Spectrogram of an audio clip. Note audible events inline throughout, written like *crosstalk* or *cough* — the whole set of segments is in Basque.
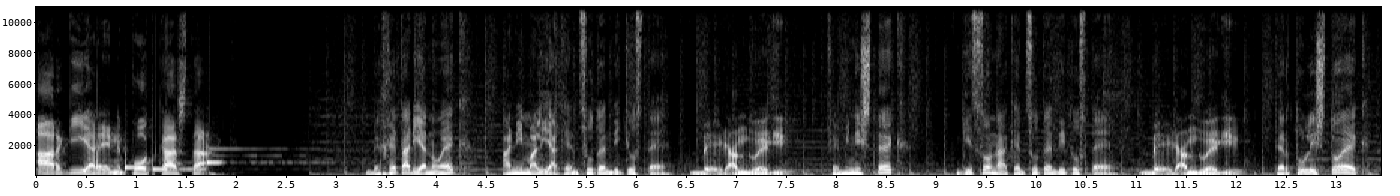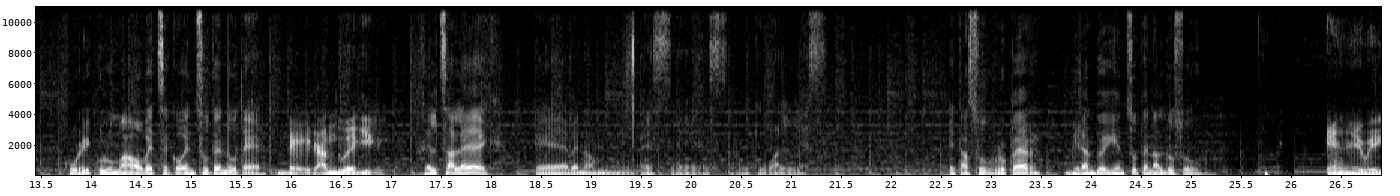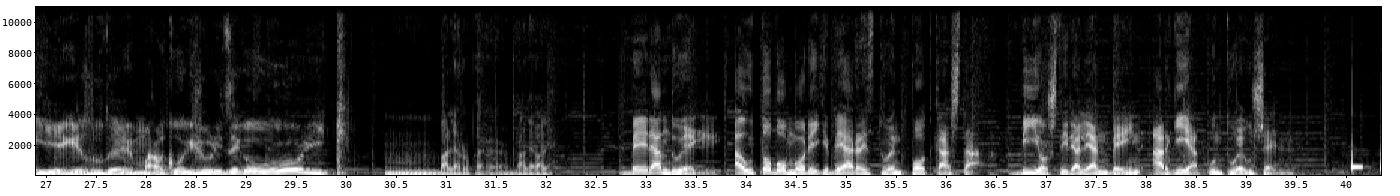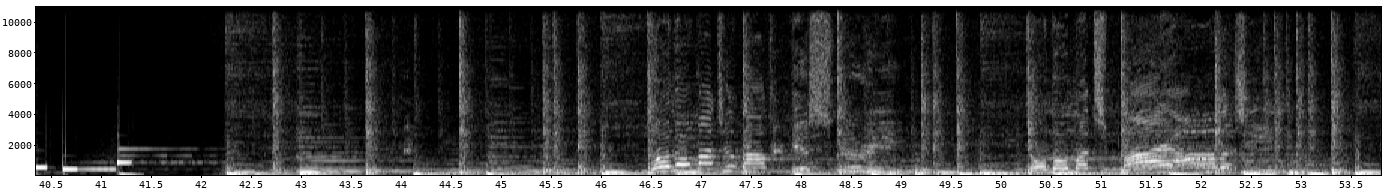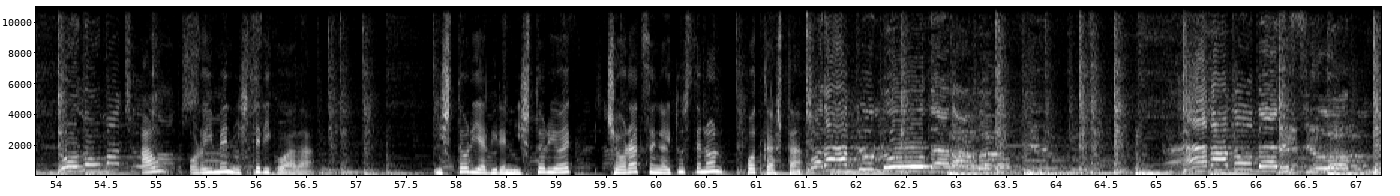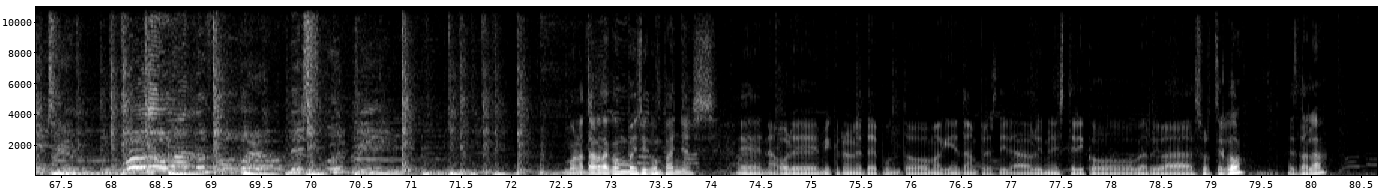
argiaren podcastak. Vegetarianoek animaliak entzuten dituzte. Beranduegi. Feministek gizonak entzuten dituzte. Beranduegi. Tertulistoek kurrikuluma hobetzeko entzuten dute. Beranduegi. Jeltzaleek, e, beno, ez, ez, hauek igual ez. Eta zuk, Ruper, berandu egin zuten alduzu. Ene begiek ez dute malko isuritzeko gogorik. Mm, bale, Ruper, bale, bale. Beranduegi, autobomborik behar ez duen podcasta. Bi ostiralean behin argia.eu oroimen histerikoa da. Historia diren istorioek txoratzen gaituztenon podcasta. But I do know that I love you. And I know that if you love me too, what a wonderful world this would be. Bona tarda, konpainz y konpainas. E, nagore mikron eta punto makinetan prest dira hori ministeriko berri bat sortzeko. Ez dala?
